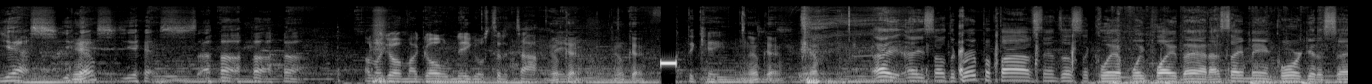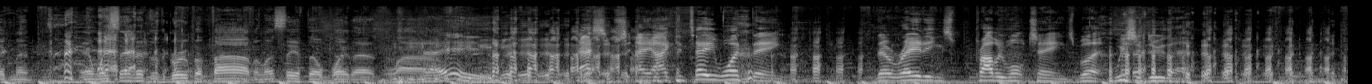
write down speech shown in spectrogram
Yes, yes, yes. I'm gonna go with my golden eagles to the top. baby. Okay, okay, the king. okay. Yep. Hey, hey, so the group of five sends us a clip. We play that. I say me and Cord get a segment, and we send it to the group of five, and let's see if they'll play that live. Hey, That's hey, I can tell you one thing: their ratings probably won't change, but we should do that.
